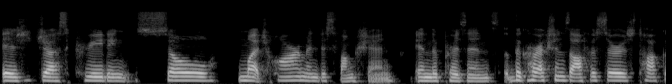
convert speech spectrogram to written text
is just creating so much harm and dysfunction in the prisons. The corrections officers talk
